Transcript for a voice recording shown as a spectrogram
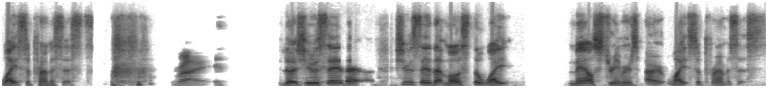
white supremacists. right. no, she was saying that she was saying that most of the white male streamers are white supremacists.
